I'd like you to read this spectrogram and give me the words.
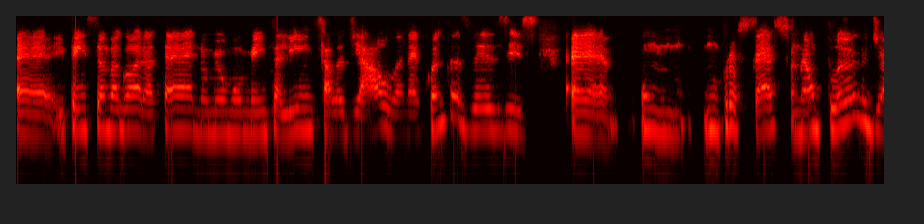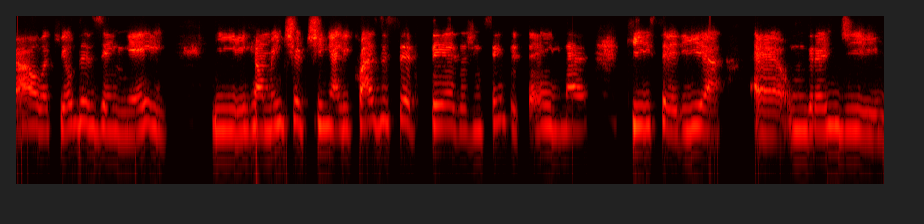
é, e pensando agora até no meu momento ali em sala de aula, né? Quantas vezes é, um, um processo, né? Um plano de aula que eu desenhei e realmente eu tinha ali quase certeza, a gente sempre tem, né? Que seria é, um grande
